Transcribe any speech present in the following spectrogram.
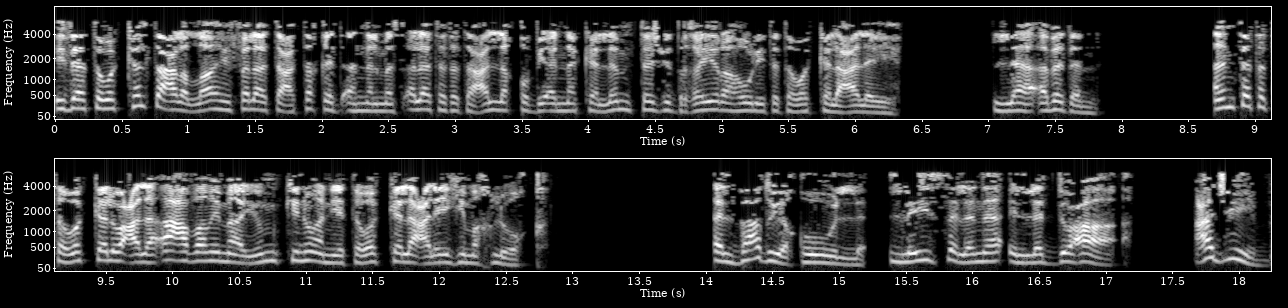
إذا توكلت على الله فلا تعتقد أن المسألة تتعلق بأنك لم تجد غيره لتتوكل عليه. لا أبدا. أنت تتوكل على أعظم ما يمكن أن يتوكل عليه مخلوق. البعض يقول ليس لنا إلا الدعاء. عجيب.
